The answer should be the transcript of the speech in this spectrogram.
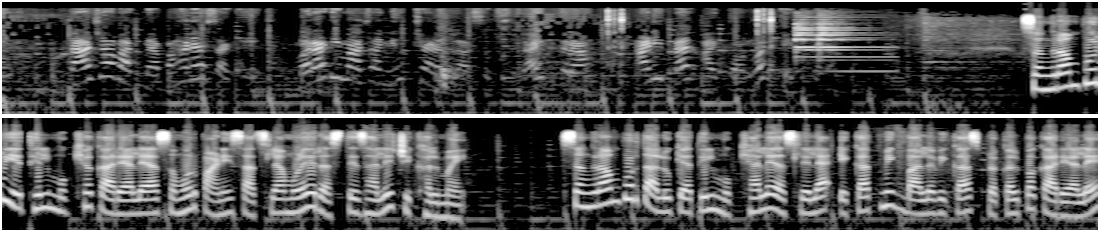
ताज्या बातम्या पाहण्यासाठी मराठी माझा न्यूज चॅनलला सबस्क्राईब करा आणि बेल आयकॉनवर क्लिक करा. संग्रामपूर येथील मुख्य कार्यालयासमोर पाणी साचल्यामुळे रस्ते झाले चिखलमय. संग्रामपूर तालुक्यातील मुख्यालय असलेल्या एकात्मिक बालविकास प्रकल्प कार्यालय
